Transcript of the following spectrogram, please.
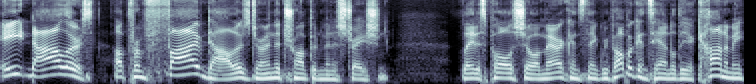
$8, up from $5 during the Trump administration. Latest polls show Americans think Republicans handle the economy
